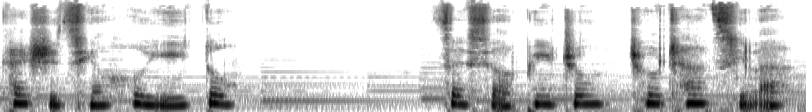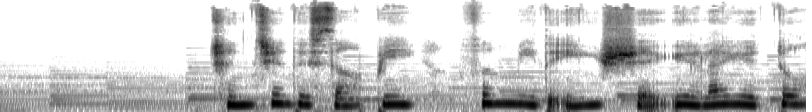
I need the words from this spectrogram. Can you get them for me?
开始前后移动，在小臂中抽插起来。陈娟的小臂分泌的饮水越来越多，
